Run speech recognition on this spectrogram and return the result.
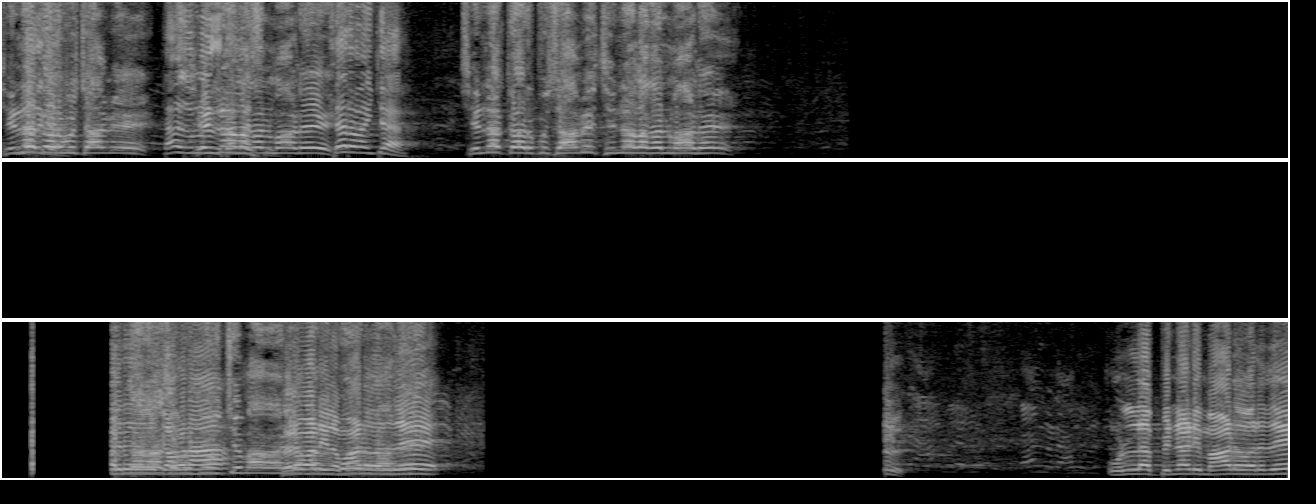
சின்ன கருப்பு சாமி சின்ன அழகன். மாடு. சேர வாங்கிக்க. சின்ன கருப்பு சாமி சின்ன அழகன் மாடு. பெருவாடியில மாடு வருது. உள்ள பின்னாடி மாடு வருது.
